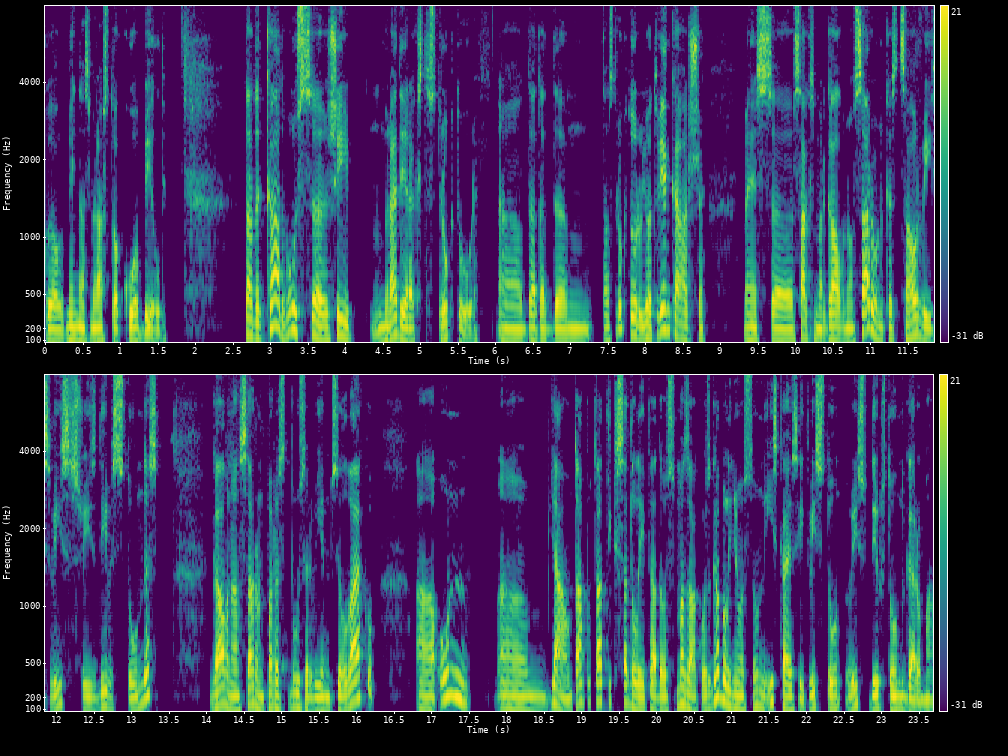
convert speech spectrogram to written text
ko mēģināsim rast to kopbildi. Tātad, kāda būs uh, šī raidieraksta struktūra? Uh, tātad um, tā struktūra ļoti vienkārša. Mēs sāksim ar galveno sarunu, kas caurvīs visas šīs divas stundas. Galvenā saruna parasti būs ar vienu cilvēku. Un, jā, un tā, tā tiks sadalīta tādos mazākos gabaliņos un izkaisīta visu, visu divu stundu garumā.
